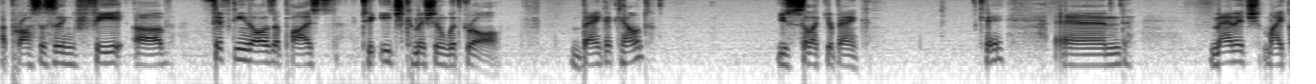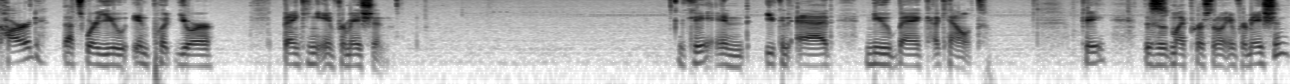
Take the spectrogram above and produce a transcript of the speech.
a processing fee of $15 applies to each commission withdrawal. Bank account, you select your bank. Okay, and manage my card, that's where you input your banking information. Okay, and you can add new bank account. Okay, this is my personal information.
